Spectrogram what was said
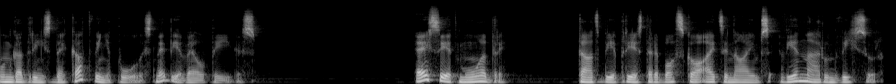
un gandrīz nekad viņa pūles nebija veltīgas. Esiet modri! Tāds bija priestera Bosko aicinājums vienmēr un visur.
